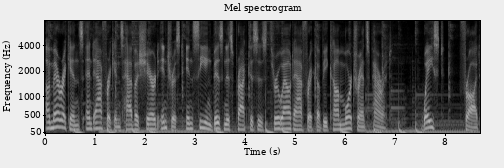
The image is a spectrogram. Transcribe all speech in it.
Americans and Africans have a shared interest in seeing business practices throughout Africa become more transparent. Waste, fraud,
